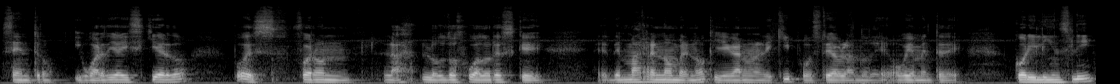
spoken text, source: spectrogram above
centro y guardia izquierdo, pues fueron los dos jugadores que eh, de más renombre ¿no? que llegaron al equipo. Estoy hablando de, obviamente, de Corey Linsley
